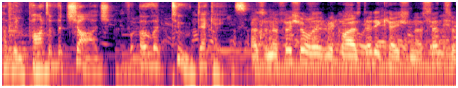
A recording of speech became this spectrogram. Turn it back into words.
have been part of the charge for over two decades. As an official, it requires dedication, a sense of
